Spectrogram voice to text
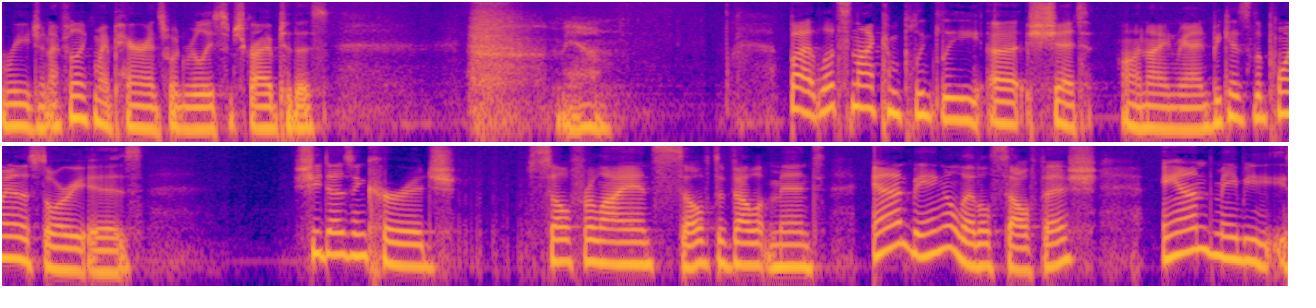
region. I feel like my parents would really subscribe to this. Man. But let's not completely uh, shit on Ayn Rand because the point of the story is she does encourage self reliance, self development, and being a little selfish, and maybe,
